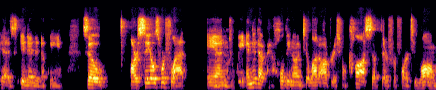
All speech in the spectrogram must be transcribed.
as it ended up being. So our sales were flat and mm-hmm. we ended up holding on to a lot of operational costs up there for far too long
